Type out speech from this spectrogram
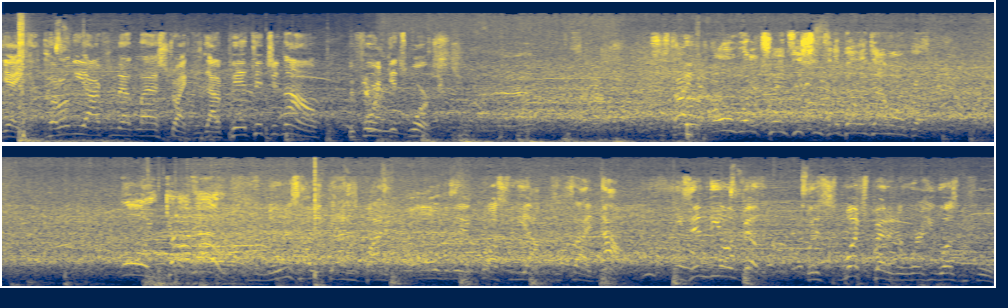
Yeah, he got cut on the eye from that last strike. He's got to pay attention now before it gets worse. This is tight. Oh, what a transition to the belly down arm bar. Oh, he got out. And notice how he got his body all the way across to the opposite side. Now, he's in the on belly, but it's much better than where he was before.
